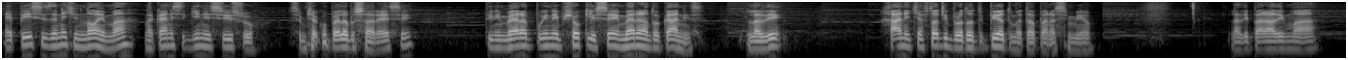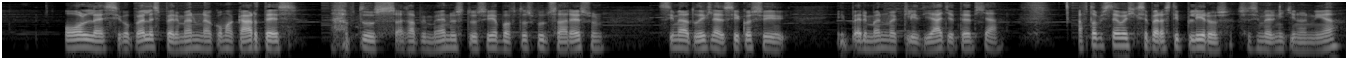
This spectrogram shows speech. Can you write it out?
Επίσης δεν έχει νόημα να κάνεις την κίνησή σου σε μια κοπέλα που σου αρέσει την ημέρα που είναι η πιο κλεισέ ημέρα να το κάνεις. Δηλαδή, χάνει και αυτό την πρωτοτυπία του μετά από ένα σημείο. Δηλαδή, παράδειγμα, όλες οι κοπέλες περιμένουν ακόμα κάρτες από τους αγαπημένους τους ή από αυτούς που τους αρέσουν σήμερα το 2020 ή περιμένουμε κλειδιά και τέτοια. Αυτό πιστεύω έχει ξεπεραστεί πλήρως σε σημερινή κοινωνία,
